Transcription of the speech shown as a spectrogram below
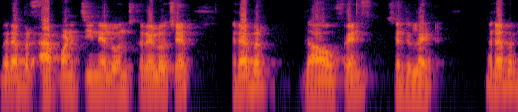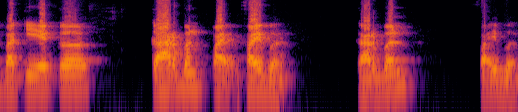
બરાબર? આ પણ ચીને લોન્ચ કરેલો છે. બરાબર? ગાઓફેન સેટેલાઇટ બરાબર? બાકી એક કાર્બન ફાઈબર. કાર્બન ફાઈબર.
